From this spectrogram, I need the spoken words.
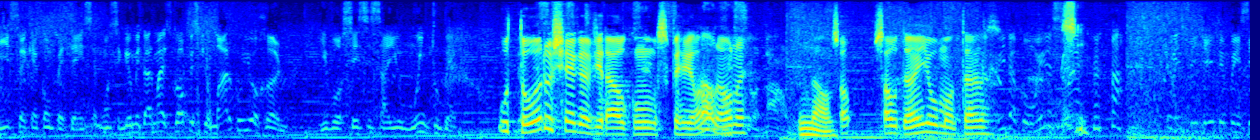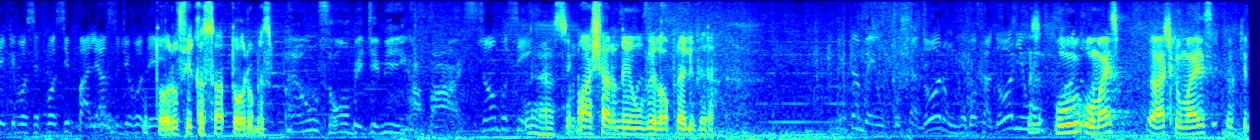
Isso é que é competência. Conseguiu me dar mais golpes que o Marco o Hearn. Você se saiu muito bem. O Toro chega a virar algum super vilão, não, né? Não. Só, só o Dan e o Montana. Sim. O touro fica só touro mesmo. Ah, sim. Não acharam nenhum vilão pra ele virar. E também um puxador, um rebocador e um... O, o mais. Eu acho que o mais. O que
